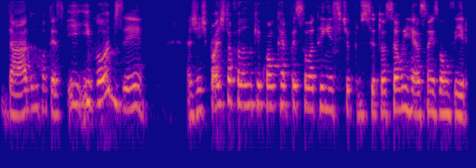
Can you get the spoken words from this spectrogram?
dado um contexto. E, e vou dizer, a gente pode estar falando que qualquer pessoa tem esse tipo de situação e reações vão vir,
